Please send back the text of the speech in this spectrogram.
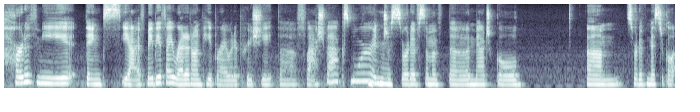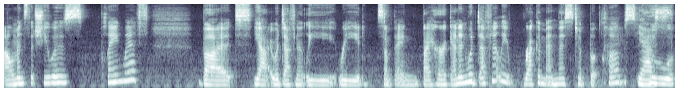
Part of me thinks, yeah, if maybe if I read it on paper, I would appreciate the flashbacks more mm-hmm. and just sort of some of the magical, um, sort of mystical elements that she was playing with. But yeah, I would definitely read something by her again and would definitely recommend this to book clubs yes. who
